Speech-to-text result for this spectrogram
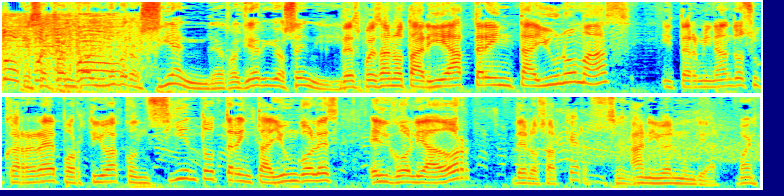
Do Ese fue el futebol. gol número 100 de Rogerio Ceni. Después anotaría 31 más y terminando su carrera deportiva con 131 goles, el goleador de los arqueros a nivel mundial. Bueno.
